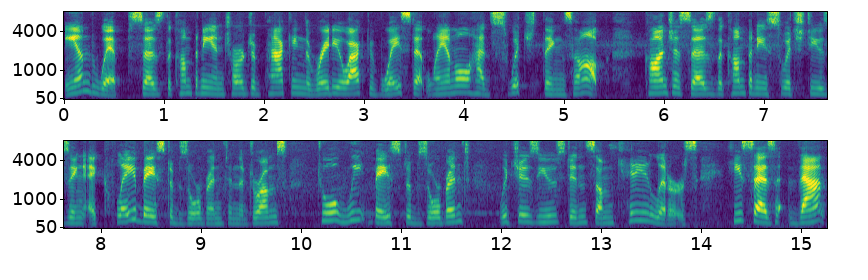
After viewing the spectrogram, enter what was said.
and WIPP, says the company in charge of packing the radioactive waste at LANL had switched things up. Conca says the company switched using a clay-based absorbent in the drums to a wheat-based absorbent, which is used in some kitty litters. He says that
